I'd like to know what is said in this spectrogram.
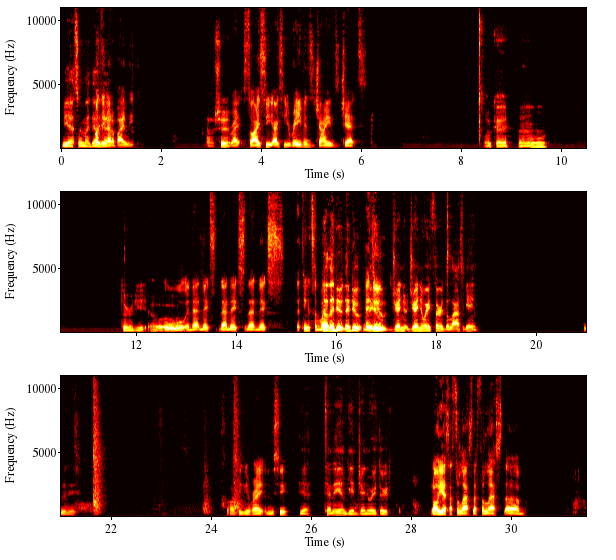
yeah, something like that. but they yeah. got a bye week, oh shit. right? So I see, I see Ravens, Giants, Jets. Okay. Uh, 30. Oh. Ooh, and that next, that next, that next. I think it's a Monday. No, they do. They do. They They, do? do. Janu- January 3rd, the last game. Me- Oh, I think you're right. Let me see. Yeah, 10 a.m. game, January 3rd. Oh yes, that's the last. That's the last. Um,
